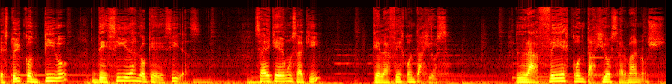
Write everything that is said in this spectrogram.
Estoy contigo, decidas lo que decidas. ¿Sabe qué vemos aquí? Que la fe es contagiosa. La fe es contagiosa, hermanos.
